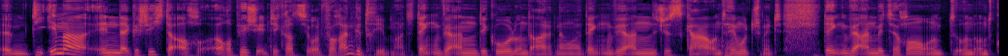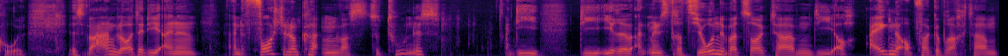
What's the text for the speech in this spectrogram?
ähm, die immer in der Geschichte auch europäische Integration vorangetrieben hat. Denken wir an de Gaulle und Adenauer, denken wir an Giscard und Helmut Schmidt, denken wir an Mitterrand und, und, und Kohl. Es waren Leute, die eine, eine Vorstellung hatten, was zu tun ist, die, die ihre Administration überzeugt haben, die auch eigene Opfer gebracht haben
